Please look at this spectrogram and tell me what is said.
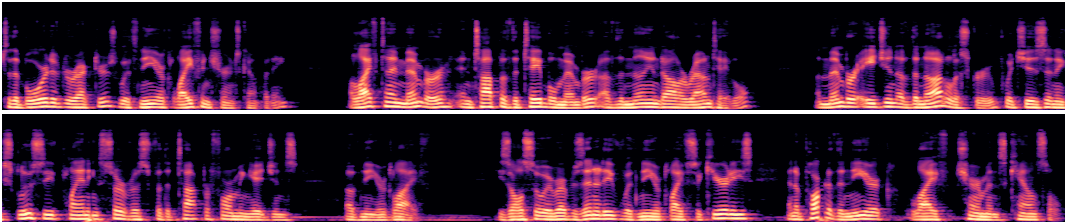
to the board of directors with New York Life Insurance Company, a lifetime member and top of the table member of the Million Dollar Roundtable, a member agent of the Nautilus Group, which is an exclusive planning service for the top performing agents of New York Life. He's also a representative with New York Life Securities and a part of the New York Life Chairman's Council.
